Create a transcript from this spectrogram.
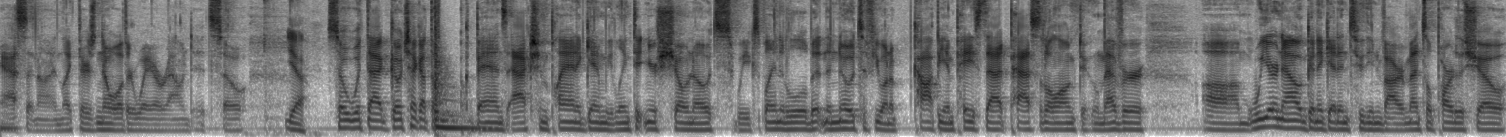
asinine. Like there's no other way around it. So Yeah. so with that, go check out the bans action plan. Again, we linked it in your show notes. We explained it a little bit in the notes. If you want to copy and paste that, pass it along to whomever. Um, we are now going to get into the environmental part of the show.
